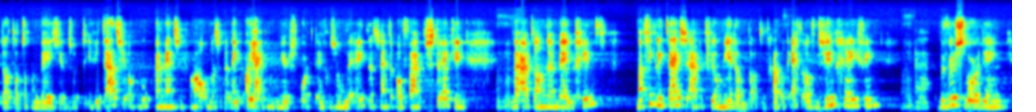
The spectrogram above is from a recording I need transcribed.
dat dat toch een beetje een soort irritatie oproept bij mensen. Vooral omdat ze dan denken, oh ja, ik moet meer sport en gezonde eten. Dat zijn toch wel vaak de strekking mhm. waar het dan mee begint. Maar vitaliteit is eigenlijk veel meer dan dat. Het gaat ook echt over zingeving, mhm. bewustwording.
